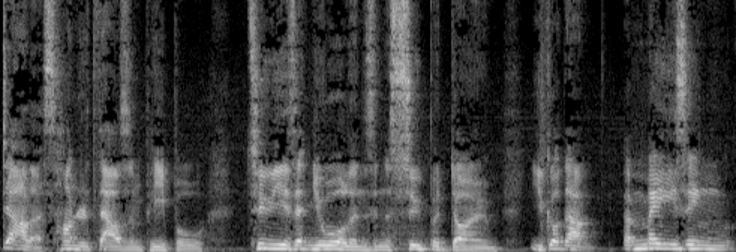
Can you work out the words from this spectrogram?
Dallas, hundred thousand people, two years at New Orleans in the Superdome? You got that amazing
